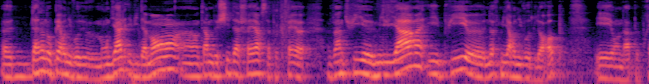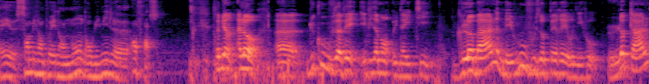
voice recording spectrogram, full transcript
Danone opère au niveau mondial, évidemment. En termes de chiffre d'affaires, c'est à peu près euh, 28 milliards et puis euh, 9 milliards au niveau de l'Europe. Et on a à peu près 100 000 employés dans le monde, dont 8 000 en France. Très bien. Alors, du coup, vous avez évidemment une IT globale, mais vous, vous opérez au niveau local.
